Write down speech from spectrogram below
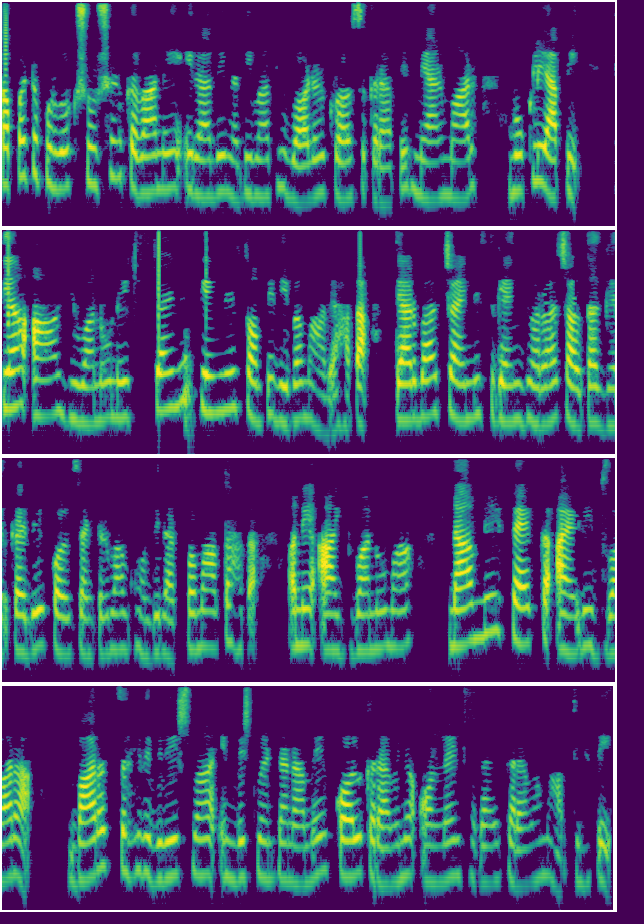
કપટપૂર્વક શોષણ કરવાને ઈરાદે નદીમાંથી બોર્ડર ક્રોસ કરાવી મ્યાનમાર મોકલી આપી. ત્યાં આ યુવાનોને ચાઇનીઝ ગેંગને સોંપી દેવામાં આવ્યા હતા. ત્યારબાદ ચાઇનીઝ ગેંગ દ્વારા ચાલતા ગેરકાયદે કોલ સેન્ટરમાં ગોંધી રાખવામાં આવતા હતા અને આ યુવાનોમાં નામની ફેક આઈડી દ્વારા ભારત સહિત વિદેશમાં ઇન્વેસ્ટમેન્ટના નામે કોલ કરાવીને ઓનલાઈન ઠગાઈ કરાવવામાં આવતી હતી.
